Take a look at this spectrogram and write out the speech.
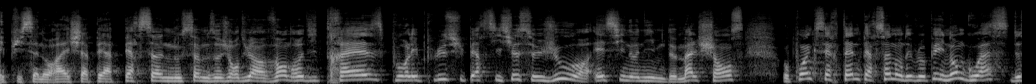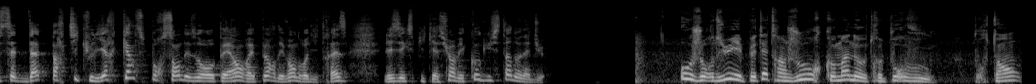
Et puis ça n'aura échappé à personne. Nous sommes aujourd'hui un vendredi 13. Pour les plus superstitieux, ce jour est synonyme de malchance, au point que certaines personnes ont développé une angoisse de cette date particulière. 15% des Européens auraient peur des vendredis 13. Les explications avec Augustin Donadieu. Aujourd'hui est peut-être un jour comme un autre pour vous. Pourtant,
